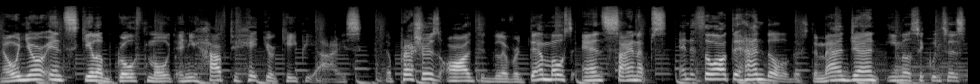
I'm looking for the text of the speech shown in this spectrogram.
Now, when you're in scale up growth mode and you have to hit your KPIs, the pressure is on to deliver demos and signups, and it's a lot to handle. There's demand gen, email sequences,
